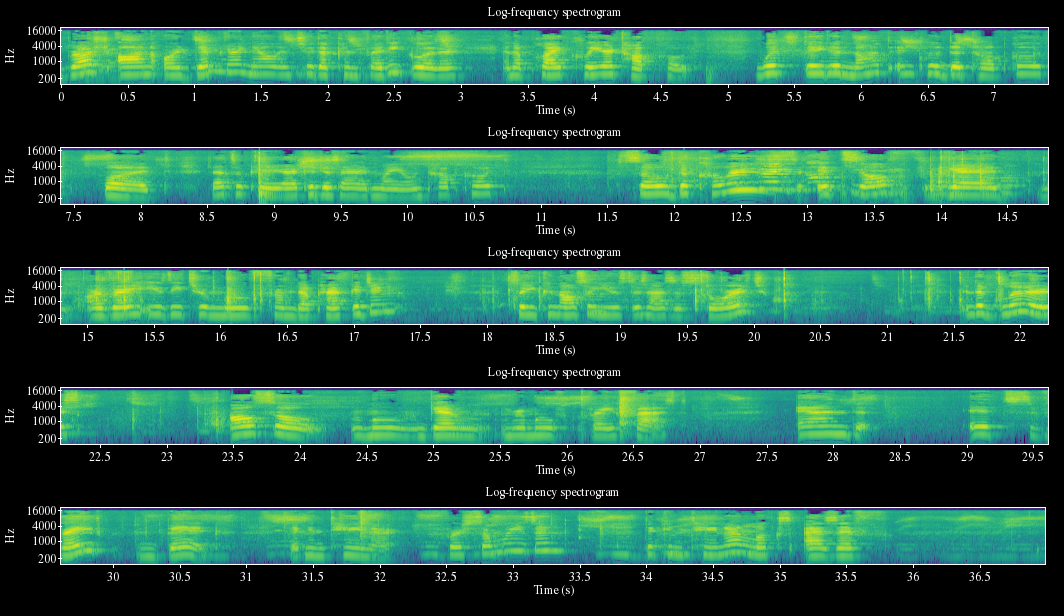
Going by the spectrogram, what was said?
brush on or dip your nail into the confetti glitter and apply clear top coat, which they did not include the top coat, but that's okay. I could just add my own top coat. So the colors itself get are very easy to remove from the packaging. So you can also use this as a storage. And the glitters also remove get removed very fast. And it's very big the container. For some reason, the container looks as if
